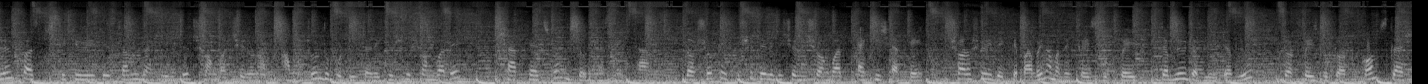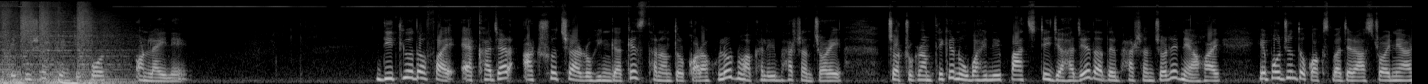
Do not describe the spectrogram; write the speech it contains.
শুনছিলেন first security Islami bank limited সংবাদ শিরোনাম। আমন্ত্রণ, দুপুর দুইটার একুশে সংবাদে সাথে আছে আমি সোনিয়া স্নিগ্ধা দর্শক, একুশে টেলিভিশনের সংবাদ একই সাথে। সরাসরি দেখতে পাবেন আমাদের Facebook page W W W dot Facebook dot com slash Ekushey twenty four অনলাইনে দ্বিতীয় দফায় এক হাজার আটশো চার রোহিঙ্গাকে স্থানান্তর করা হলো নোয়াখালীর ভাষাঞ্চরে চট্টগ্রাম থেকে নৌবাহিনীর পাঁচটি জাহাজে তাদের ভাষাঞ্চরে নেওয়া হয়। এ পর্যন্ত কক্সবাজারে আশ্রয় নেওয়া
